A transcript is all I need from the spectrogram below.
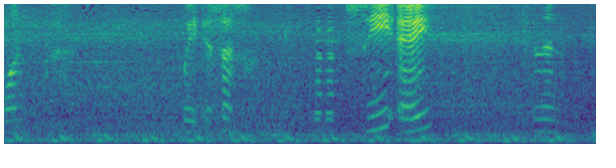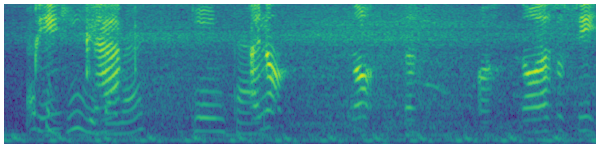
One pass. Wait, it says C A, and then That's P, a G, you cap. Game pass. I know. No, that's. Uh, no, that's a C.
